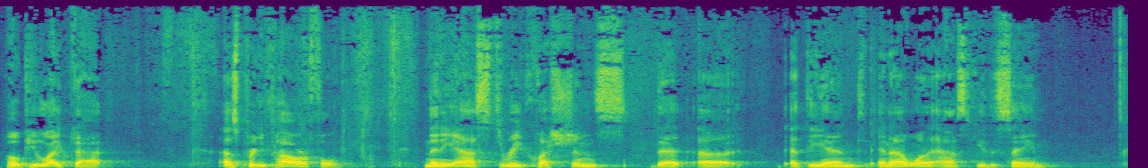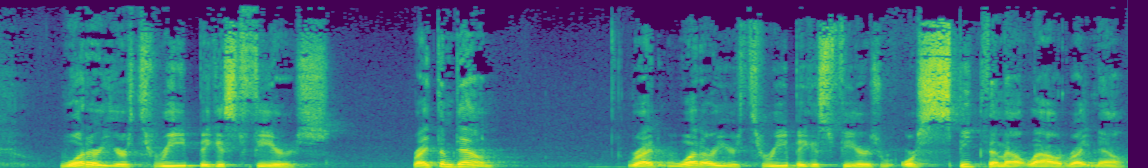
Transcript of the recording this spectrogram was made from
I hope you like that. That's pretty powerful. And then he asked three questions that uh, at the end, and I want to ask you the same. What are your three biggest fears? Write them down. Right? What are your three biggest fears? Or speak them out loud right now.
